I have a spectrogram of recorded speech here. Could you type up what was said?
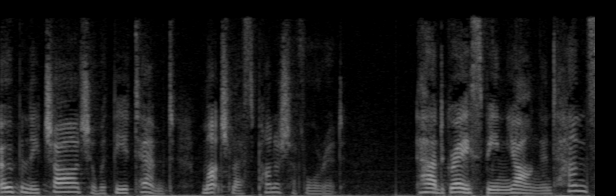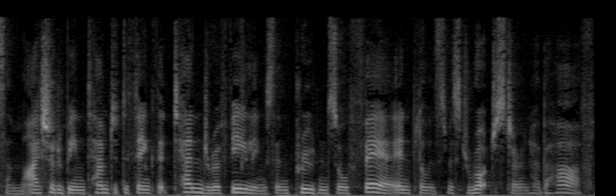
openly charge her with the attempt, much less punish her for it. Had Grace been young and handsome, I should have been tempted to think that tenderer feelings than prudence or fear influenced Mr. Rochester in her behalf;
